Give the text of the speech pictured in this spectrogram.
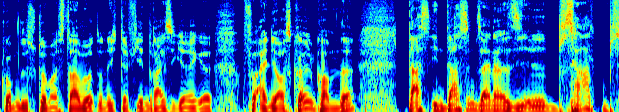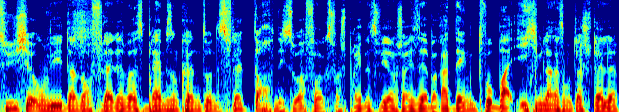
kommende Stürmerstar wird und nicht der 34-Jährige für ein Jahr aus Köln kommt, ne? Dass ihn das in seiner äh, zarten Psyche irgendwie dann doch vielleicht etwas bremsen könnte und es vielleicht doch nicht so erfolgsversprechend ist, wie er wahrscheinlich selber gerade denkt. Wobei ich ihm langsam unterstelle,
